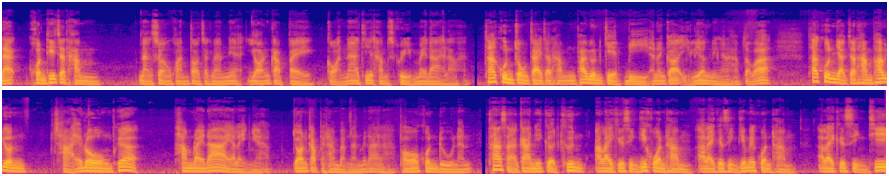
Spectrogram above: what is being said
และคนที่จะทำหนังสยองขวัญต่อจากนั้นเนี่ยย้อนกลับไปก่อนหน้าที่ทำสครีมไม่ได้แล้วครับถ้าคุณจงใจจะทำภาพยนตร์เกรด B อันนั้นก็อีกเรื่องหนึ่งนะครับ แต่ว่าถ้าคุณอยากจะทำภาพยนตร์ฉายโรงเพื่อทำรายได้อะไรเงี้ยครับย้อนกลับไปทำแบบนั้นไม่ได้แล้วเพราะว่าคนดูนั้น ถ้าสถานการณ์นี้เกิดขึ้นอะไรคือสิ่งที่ควรทำอะไรคือสิ่งที่ไม่ควรทำอะไรคือสิ่งที่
